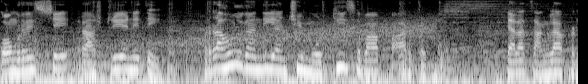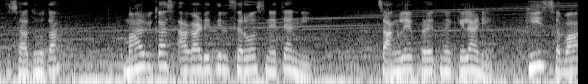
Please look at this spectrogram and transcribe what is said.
काँग्रेसचे राष्ट्रीय नेते राहुल गांधी यांची मोठी सभा पार पडली. त्याला चांगला प्रतिसाद होता. महाविकास आघाडीतील सर्वच नेत्यांनी चांगले प्रयत्न केल्याने ही सभा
